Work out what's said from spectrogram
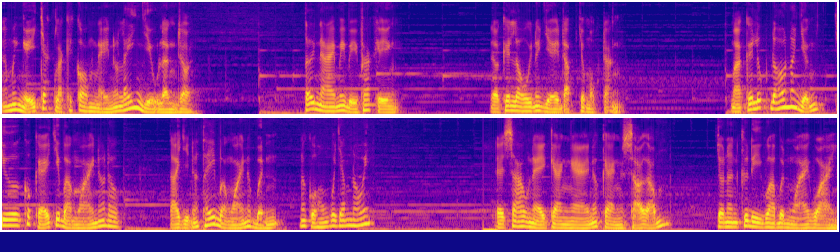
Nó mới nghĩ chắc là cái con này nó lấy nhiều lần rồi. Tới nay mới bị phát hiện rồi cái lôi nó về đập cho một trận. Mà cái lúc đó nó vẫn chưa có kể với bà ngoại nó đâu. Tại vì nó thấy bà ngoại nó bệnh, Nó cũng không có dám nói. Để sau này càng ngày nó càng sợ ổng, Cho nên cứ đi qua bên ngoại hoài.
